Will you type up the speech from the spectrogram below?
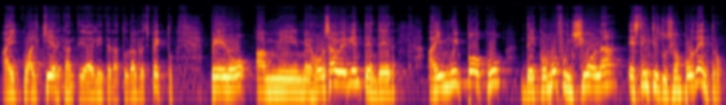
hay cualquier cantidad de literatura al respecto. Pero a mi mejor saber y entender, hay muy poco de cómo funciona esta institución por dentro.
